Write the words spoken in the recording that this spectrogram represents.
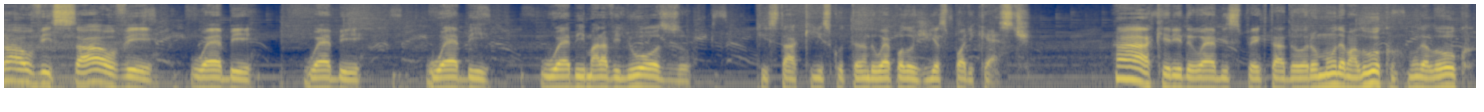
Salve, salve, web, web, web, web maravilhoso que está aqui escutando o Epologias Podcast. Ah, querido web espectador, o mundo é maluco, o mundo é louco.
